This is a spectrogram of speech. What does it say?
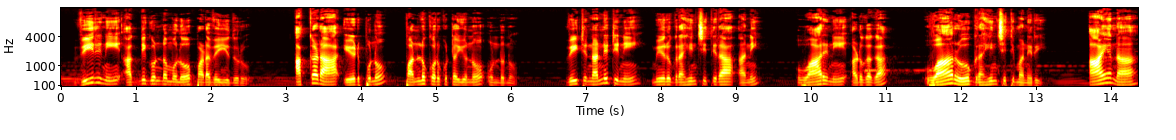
వీరిని అగ్నిగుండములో పడవేయుదురు. అక్కడ ఏడుపునో పండ్లు కొరుకుటయునో ఉండును. వీటినన్నిటినీ మీరు గ్రహించితిరా అని వారిని అడుగగా వారు గ్రహించితిమనిరి. ఆయన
